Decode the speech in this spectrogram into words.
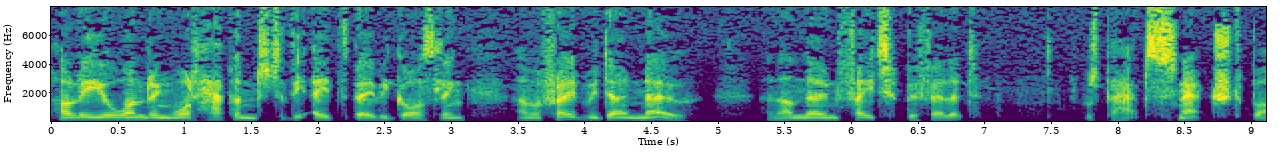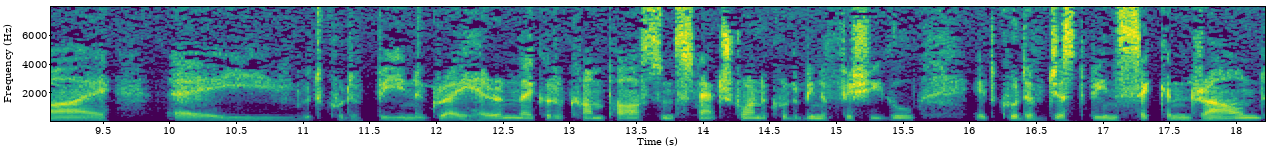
Holly, you're wondering what happened to the eighth baby gosling. I'm afraid we don't know. An unknown fate befell it. It was perhaps snatched by a. It could have been a grey heron. They could have come past and snatched one. It could have been a fish eagle. It could have just been sick and drowned.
